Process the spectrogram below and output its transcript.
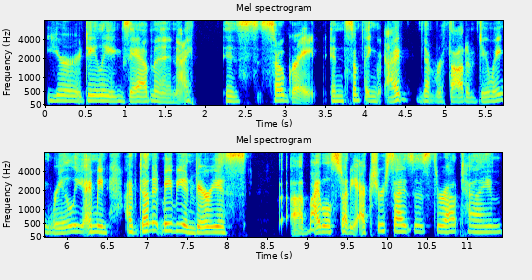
your daily examen, I is so great and something I've never thought of doing really. I mean, I've done it maybe in various uh, Bible study exercises throughout time.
